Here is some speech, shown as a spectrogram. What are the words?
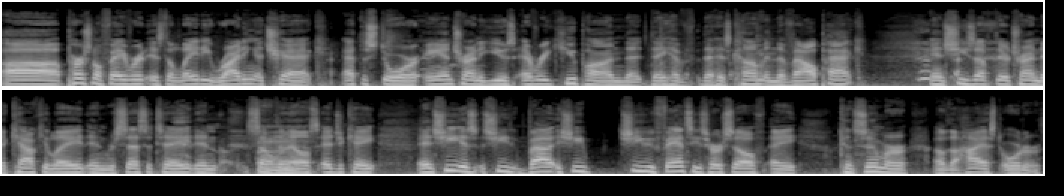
Uh, personal favorite is the lady writing a check at the store and trying to use every coupon that they have that has come in the Valpak. And she's up there trying to calculate and resuscitate and something man. else, educate. And she is she she she fancies herself a consumer of the highest order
